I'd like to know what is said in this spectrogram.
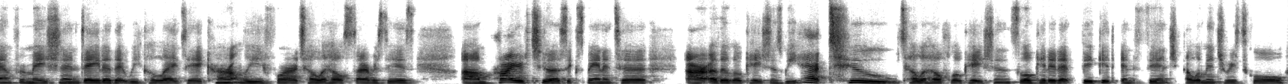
information and data that we collected currently for our telehealth services, um, prior to us expanding to our other locations, we had two telehealth locations located at Fickett and Finch Elementary School.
